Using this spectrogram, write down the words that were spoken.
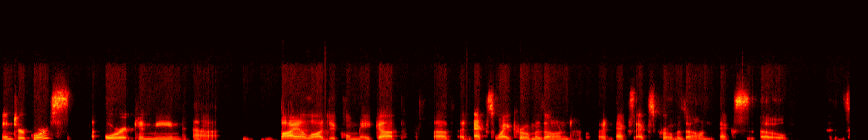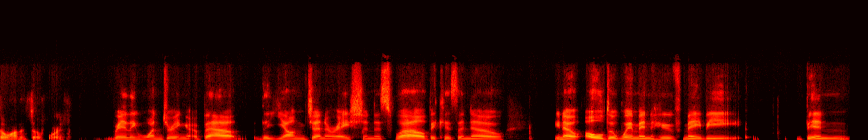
intercourse or it can mean uh, biological makeup of an XY chromosome, an XX chromosome, XO, and so on and so forth. Really wondering about the young generation as well, because I know, you know, older women who've maybe been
